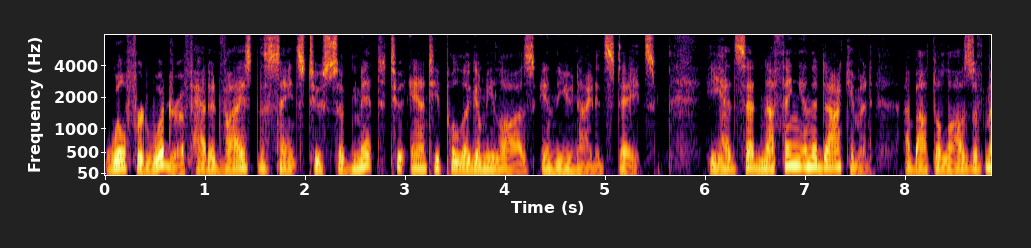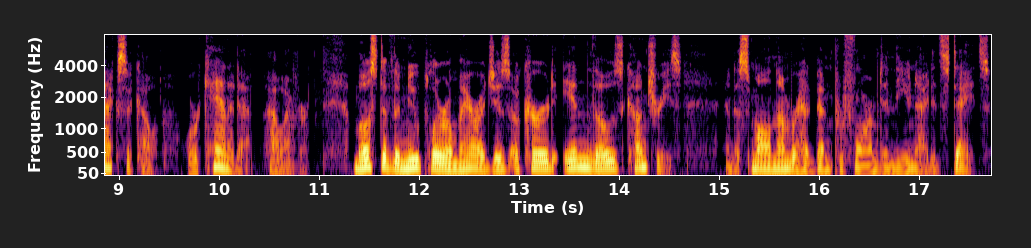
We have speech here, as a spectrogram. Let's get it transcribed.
Wilford Woodruff had advised the saints to submit to anti polygamy laws in the United States. He had said nothing in the document about the laws of Mexico or Canada, however. Most of the new plural marriages occurred in those countries, and a small number had been performed in the United States.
